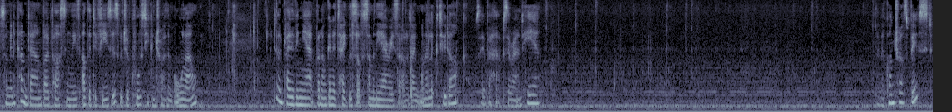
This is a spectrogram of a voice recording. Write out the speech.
so I'm going to come down bypassing these other diffusers, which of course you can try them all out. I didn't play the vignette, but I'm going to take this off some of the areas that I don't want to look too dark, so perhaps around here. Then a contrast boost.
